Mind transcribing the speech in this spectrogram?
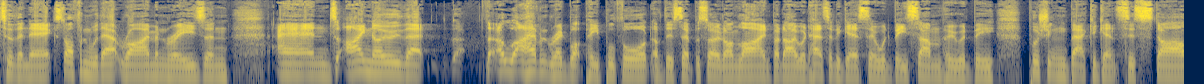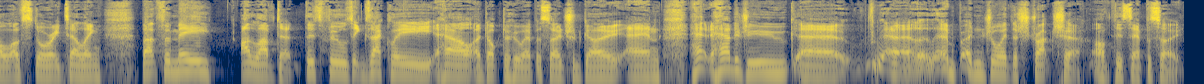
to the next, often without rhyme and reason. And I know that I haven't read what people thought of this episode online, but I would hazard a guess there would be some who would be pushing back against this style of storytelling. But for me, I loved it. This feels exactly how a Doctor Who episode should go. And how, how did you uh, uh, enjoy the structure of this episode?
